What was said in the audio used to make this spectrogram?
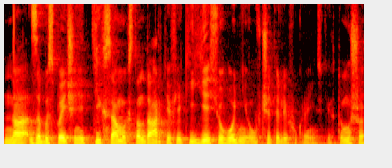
на забезпечення тих самих стандартів, які є сьогодні у вчителів українських. Тому що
